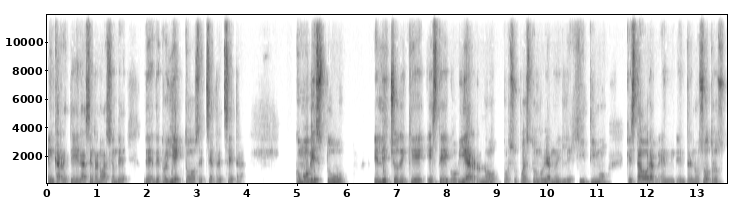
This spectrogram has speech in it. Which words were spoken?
en carreteras, en renovación de, proyectos, etcétera, etcétera. ¿Cómo ves tú el hecho de que este gobierno, por supuesto un gobierno ilegítimo que está ahora entre nosotros,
